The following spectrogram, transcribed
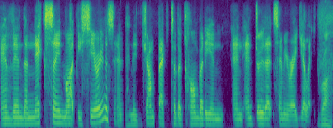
And then the next scene might be serious and, and he'd jump back to the comedy and, and, and do that semi regularly. right.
